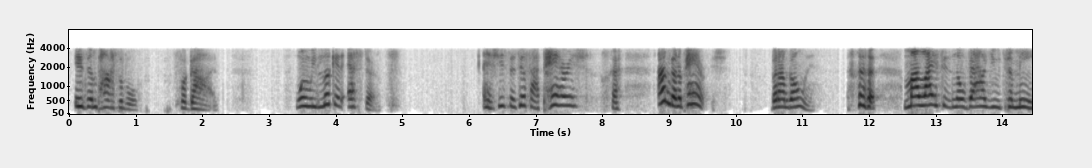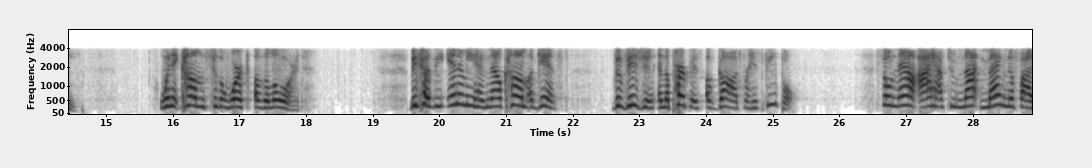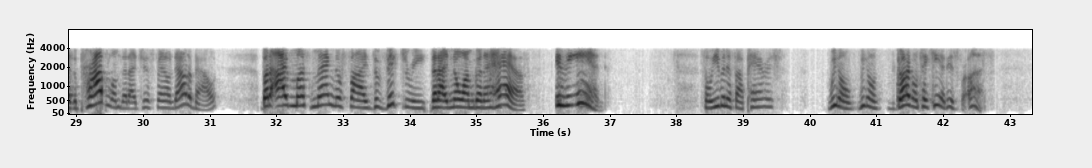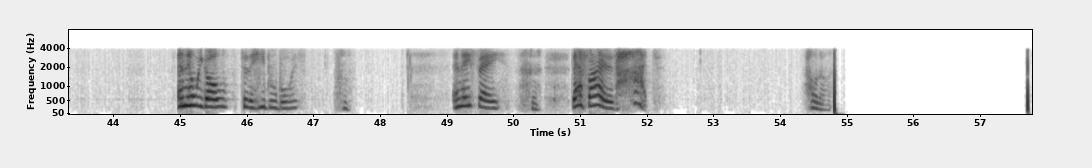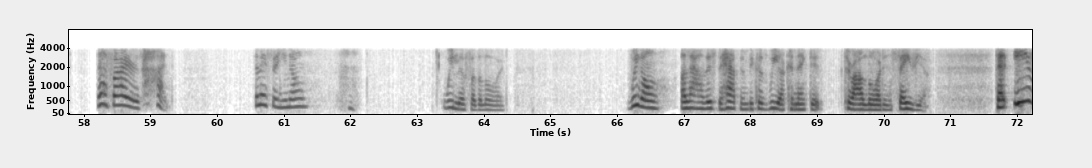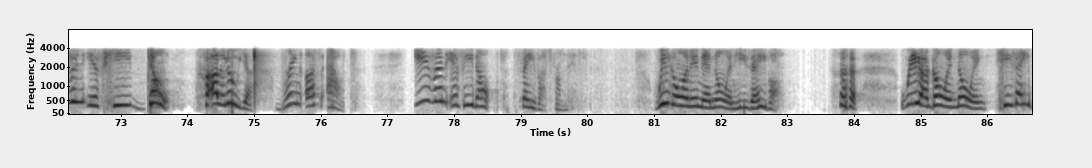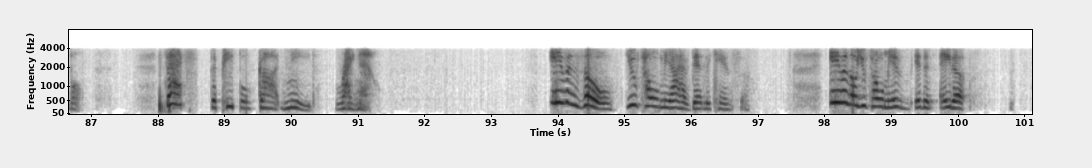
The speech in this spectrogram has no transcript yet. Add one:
is impossible for God. When we look at Esther, and she says, If I perish, I'm going to perish, but I'm going. My life is no value to me when it comes to the work of the Lord because the enemy has now come against the vision and the purpose of God for his people. So now I have to not magnify the problem that I just found out about, but I must magnify the victory that I know I'm going to have in the end. So even if I perish, we going we going God going to take care of this for us. And then we go to the Hebrew boys. And they say, that fire is hot. Hold on. That fire is hot. And they say, you know, we live for the Lord. We're going to allow this to happen because we are connected to our Lord and Savior. that even if he don't, hallelujah, bring us out, even if he don't save us from this, we going in there knowing he's able. we are going knowing he's able. That's the people God need right now. Even though you've told me I have deadly cancer, even though you've told me it's, it's ate up,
